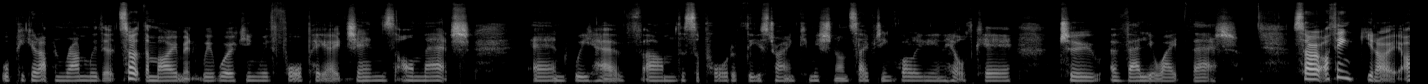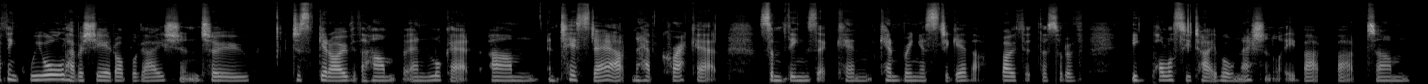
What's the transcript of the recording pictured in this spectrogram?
will pick it up and run with it. So at the moment, we're working with four PHNs on that. And we have um, the support of the Australian Commission on Safety and Quality in Healthcare to evaluate that. So I think, you know, I think we all have a shared obligation to just get over the hump and look at um, and test out and have a crack at some things that can can bring us together, both at the sort of big policy table nationally, but but um,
